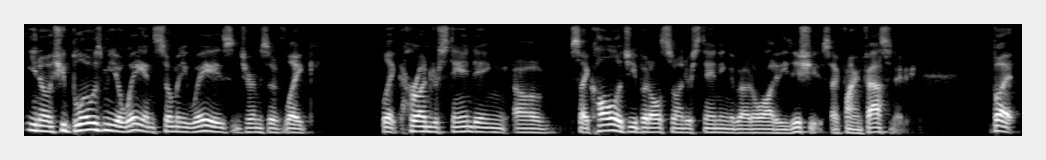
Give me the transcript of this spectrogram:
you know she blows me away in so many ways in terms of like like her understanding of psychology but also understanding about a lot of these issues i find fascinating but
